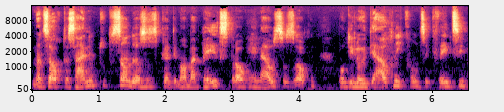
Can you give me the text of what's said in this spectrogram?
man sagt das eine und tut das andere. Also das könnte man beim Pelz tragen hinaus so sagen, wo die Leute auch nicht konsequent sind.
